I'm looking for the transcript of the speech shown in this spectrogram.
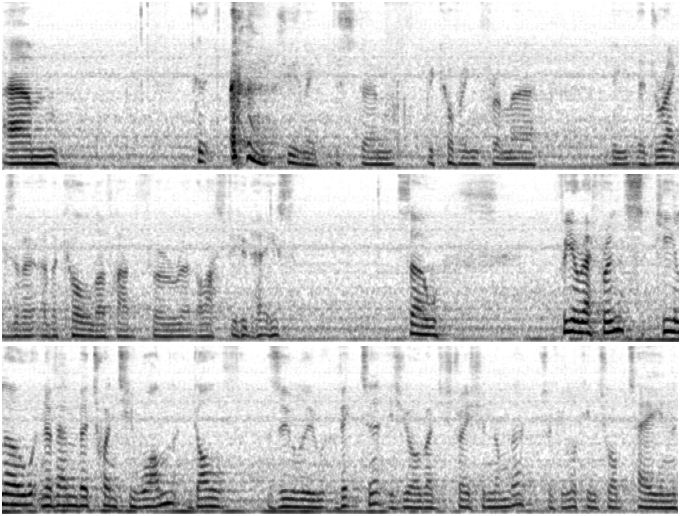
Um, excuse me just um, recovering from uh, the, the dregs of a, of a cold I've had for uh, the last few days. So, for your reference, Kilo November 21 Golf Zulu Victor is your registration number. So if you're looking to obtain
